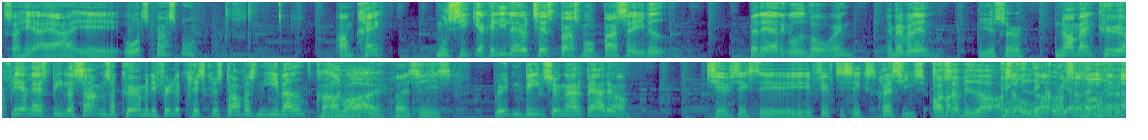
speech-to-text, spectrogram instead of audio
Så her er øh, otte spørgsmål omkring musik. Jeg kan lige lave et testspørgsmål, bare så I ved, hvad det er, det går ud på. Ikke? Er med på den? Yes, sir. Når man kører flere lastbiler sammen, så kører man ifølge Chris Christoffersen i hvad? Convoy. Præcis. Hvilken bil synger Alberte om? Chevy 60 56. Præcis. Og så videre, og så Det- det videre, kunne og jeg så fandme videre. ikke.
